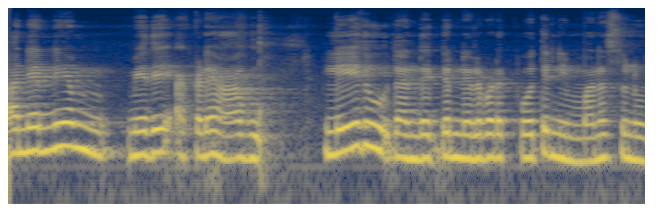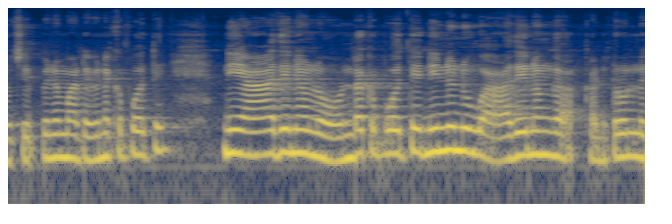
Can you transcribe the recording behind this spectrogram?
ఆ నిర్ణయం మీదే అక్కడే ఆగు. లేదు దాని దగ్గర నిలబడకపోతే నీ మనసు నువ్వు చెప్పిన మాట వినకపోతే నీ ఆధీనంలో ఉండకపోతే నిన్ను నువ్వు ఆధీనంగా కంట్రోల్లో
